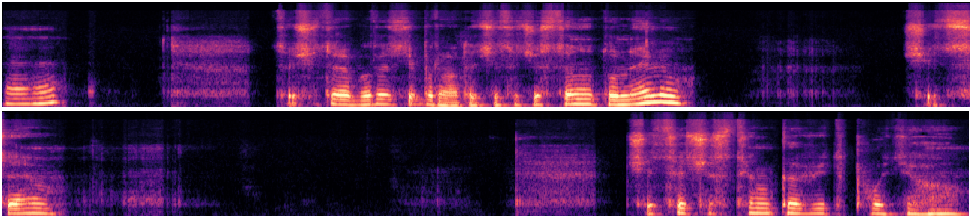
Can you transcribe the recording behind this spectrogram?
Ага. Це ще треба розібрати, чи це частина тунелю, чи це. Чи це частинка від потяга?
